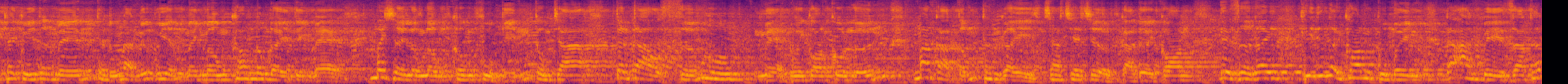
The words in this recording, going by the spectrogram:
Vị khách quý thân mến, thật đúng là nước biển mênh mông không nông đầy tình mẹ, mây trời lồng lồng không phủ kín công cha, tân tạo sớm hôm mẹ nuôi con khôn lớn, mang cả tấm thân gầy cha che chở cả đời con. Để giờ đây khi những người con của mình đã an bề gia thất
